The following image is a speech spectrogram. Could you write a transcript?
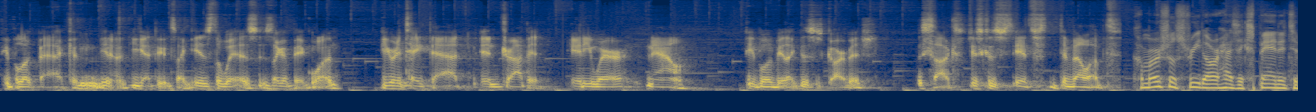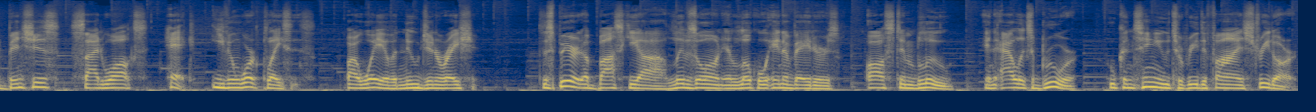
people look back and you know you got dudes like IZ the WIZ is like a big one. If you were to take that and drop it anywhere now, people would be like, "This is garbage. This sucks," just because it's developed. Commercial street art has expanded to benches, sidewalks, heck, even workplaces by way of a new generation. The spirit of Basquiat lives on in local innovators Austin Blue and Alex Brewer, who continue to redefine street art.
